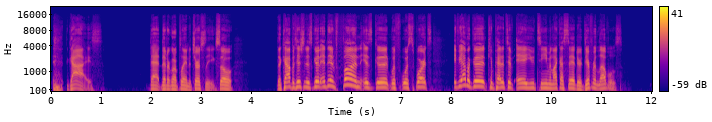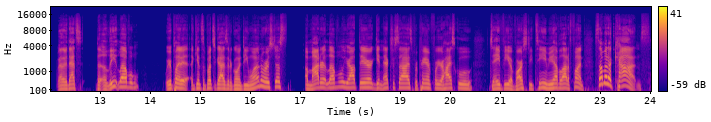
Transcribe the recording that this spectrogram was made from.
guys that that are going to play in the church league. So the competition is good and then fun is good with with sports if you have a good competitive AAU team, and like I said, there are different levels, whether that's the elite level where you're playing against a bunch of guys that are going D1, or it's just a moderate level, you're out there getting exercise, preparing for your high school JV or varsity team, you have a lot of fun. Some of the cons,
